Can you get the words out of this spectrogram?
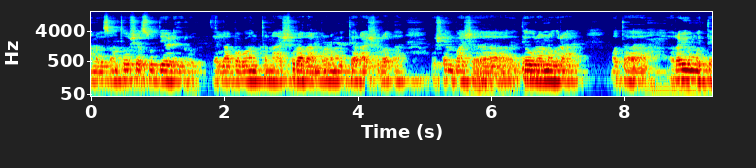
ನನಗೆ ಸಂತೋಷ ಸುದ್ದಿ ಹೇಳಿದರು. ಎಲ್ಲ ಭಗವಂತನ ಆಶೀರ್ವಾದ ಅಂಬರಣ ಮುತ್ಯಾರ ಆಶೀರ್ವಾದ, ಹುಷೇನ್ ಭಾಷಾ ದೇವರ ಅನುಗ್ರಹ, ಮತ್ತು ರವಿ ಮುತ್ಯ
